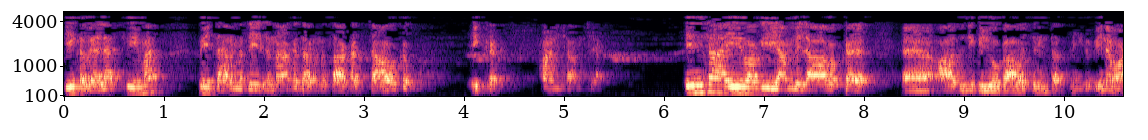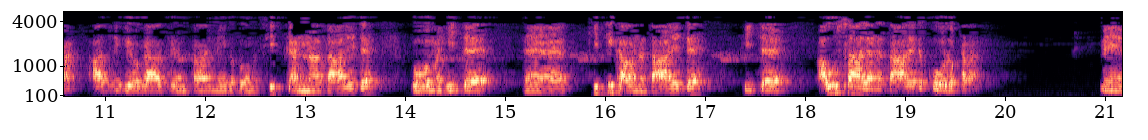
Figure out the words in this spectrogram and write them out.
ඒක වැළැක්වීම මේ ධර්ම දේශනාවක ධර්ම සාකච්ඡාවක එක ආනිසංසයක්. ඒ නිසා මේ වගේ යම් වෙලාවක ආධුනික යෝගාවචරින්ටත් මේක වෙනවා. ආධුනික යෝගාවචරින් තමයි මේක බොහොම සිත් ගන්නා තාලෙට, බොහොම හිත කිති කවන තාලෙට, හිත අවසාලන තාලෙට කෝල කරන්නේ. මේ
